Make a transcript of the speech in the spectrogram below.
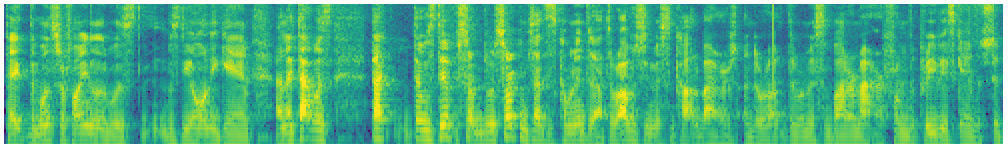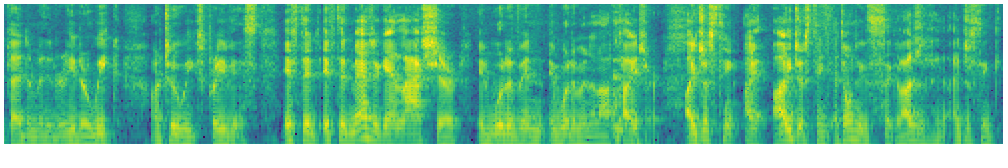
take the Munster final was was the only game, and like that was that there was diff, there were circumstances coming into that. They were obviously missing Cathal Barrett and they were they were missing Bonner Maher from the previous game, which they played them either either a week or two weeks previous. If they if they'd met again last year, it would have been it would have been a lot tighter. I just think I I just think I don't think it's a psychological thing. I just think.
